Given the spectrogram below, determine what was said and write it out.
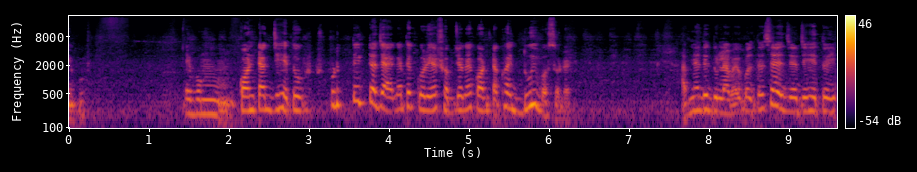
নেব। এবং কন্ট্যাক্ট যেহেতু প্রত্যেকটা জায়গাতে কোরিয়া সব জায়গায় কন্ট্যাক্ট হয় দুই বছরের। আপনাদের দুলাভাই বলতেছে যে যেহেতু এই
